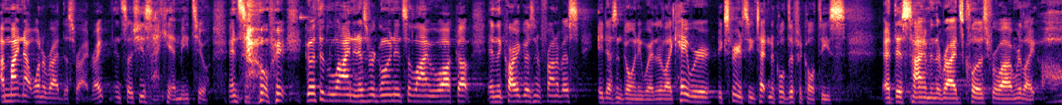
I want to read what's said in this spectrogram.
I might not want to ride this ride, right? And so she's like, yeah, me too. And so we go through the line, and as we're going into the line, we walk up, and the car goes in front of us. It doesn't go anywhere. They're like, hey, we're experiencing technical difficulties at this time, and the ride's closed for a while. And we're like, oh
